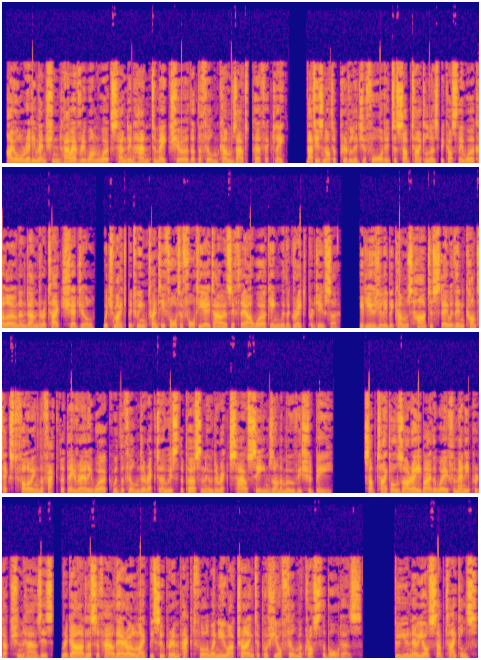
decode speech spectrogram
I already mentioned how everyone works hand in hand to make sure that the film comes out perfectly, that is not a privilege afforded to subtitlers because they work alone and under a tight schedule, which might between 24 to 48 hours if they are working with a great producer. It usually becomes hard to stay within context following the fact that they rarely work with the film director who is the person who directs how scenes on a movie should be. Subtitles are a by the way for many production houses, regardless of how their role might be super impactful when you are trying to push your film across the borders. Do you know your subtitles?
